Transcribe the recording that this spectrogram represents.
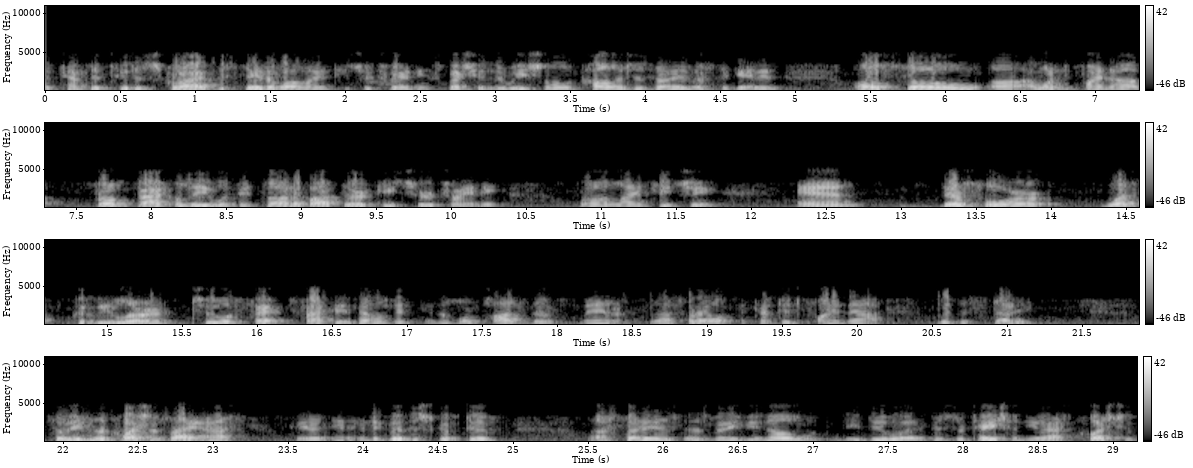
attempted to describe the state of online teacher training, especially in the regional colleges that I investigated. Also, uh, I wanted to find out from faculty what they thought about their teacher training for online teaching, and therefore, what could we learn to affect faculty development in a more positive manner? So that's what I attempted to find out with this study. So these are the questions I asked in, in a good descriptive uh, study, as, as, many of you know, when you do a dissertation, you ask questions.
